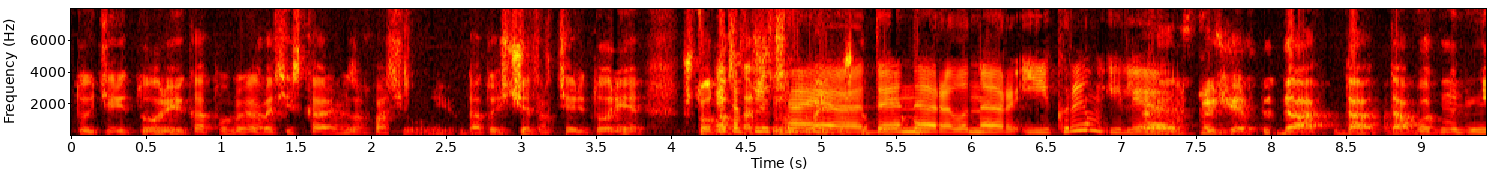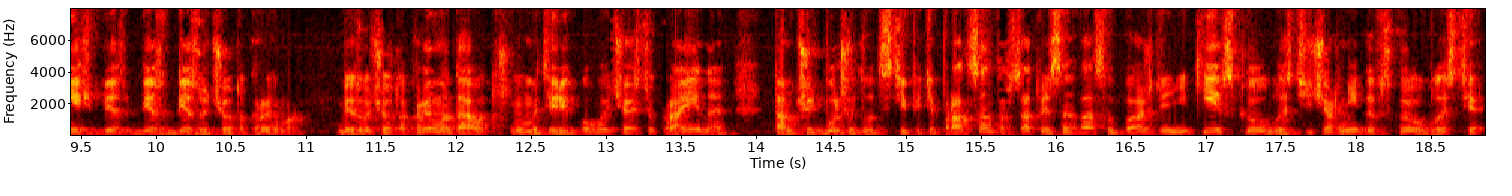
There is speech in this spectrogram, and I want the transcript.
той территории, которую российская армия захватила у нее. Да, то есть четверть территории. Что Это включая говорить, ДНР, ЛНР и Крым? Или... Включая, да, да, да. Вот ну, не, без, без, без учета Крыма. Без учета Крыма, да, вот материковая часть Украины, там чуть больше 25%, соответственно, это освобождение Киевской области, Черниговской области,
